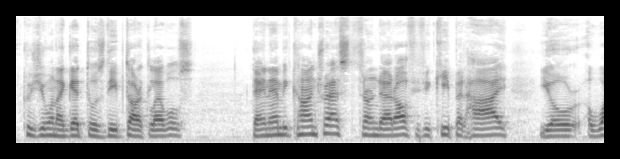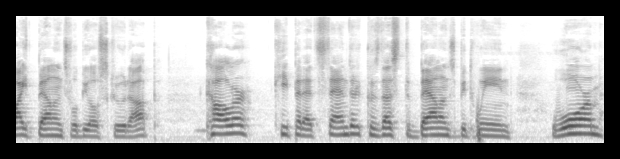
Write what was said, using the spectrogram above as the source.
because you want to get those deep dark levels. Dynamic contrast, turn that off. If you keep it high, your white balance will be all screwed up. Color, keep it at standard because that's the balance between warm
